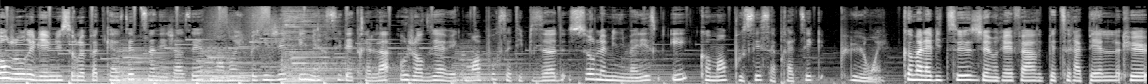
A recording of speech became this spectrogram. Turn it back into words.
Bonjour et bienvenue sur le podcast de Tisane et Jazette. Mon nom est Brigitte et merci d'être là aujourd'hui avec moi pour cet épisode sur le minimalisme et comment pousser sa pratique plus loin. Comme à l'habitude, j'aimerais faire le petit rappel que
